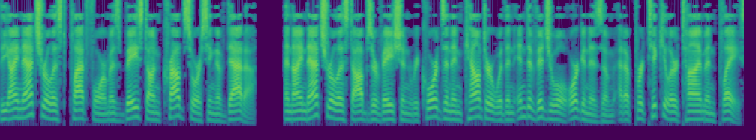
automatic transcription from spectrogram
The iNaturalist platform is based on crowdsourcing of data. An iNaturalist observation records an encounter with an individual organism at a particular time and place.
